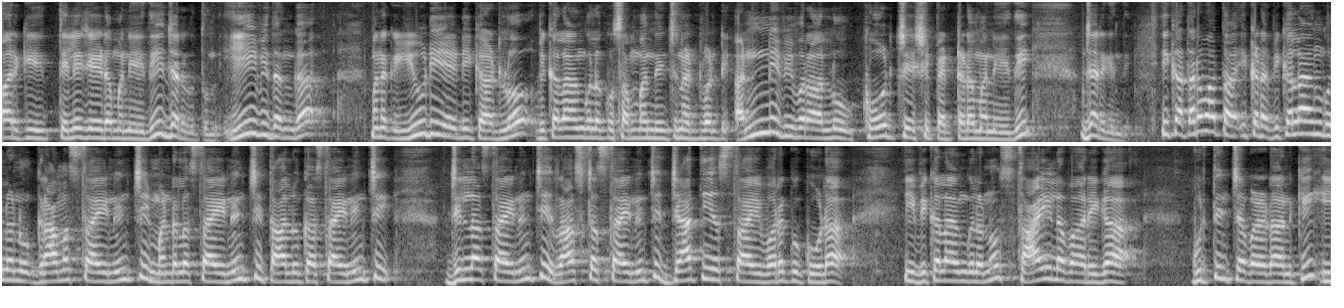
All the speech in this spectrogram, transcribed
వారికి తెలియజేయడం అనేది జరుగుతుంది. ఈ విధంగా మనకు యూడిఐడి కార్డులో వికలాంగులకు సంబంధించినటువంటి అన్ని వివరాలు కోడ్ చేసి పెట్టడం అనేది జరిగింది. ఇక తర్వాత ఇక్కడ వికలాంగులను గ్రామ స్థాయి నుంచి మండల స్థాయి నుంచి తాలూకా స్థాయి నుంచి జిల్లా స్థాయి నుంచి రాష్ట్ర స్థాయి నుంచి జాతీయ స్థాయి వరకు కూడా ఈ వికలాంగులను స్థాయిల వారీగా గుర్తించబడడానికి ఈ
